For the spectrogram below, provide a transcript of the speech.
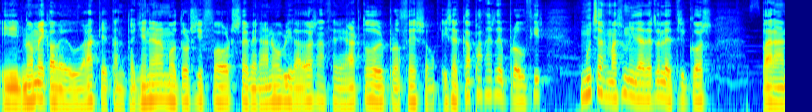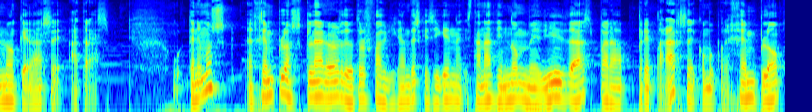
Y no me cabe duda que tanto General Motors y Ford se verán obligados a acelerar todo el proceso y ser capaces de producir muchas más unidades de eléctricos para no quedarse atrás. Tenemos ejemplos claros de otros fabricantes que siguen están haciendo medidas para prepararse, como por ejemplo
